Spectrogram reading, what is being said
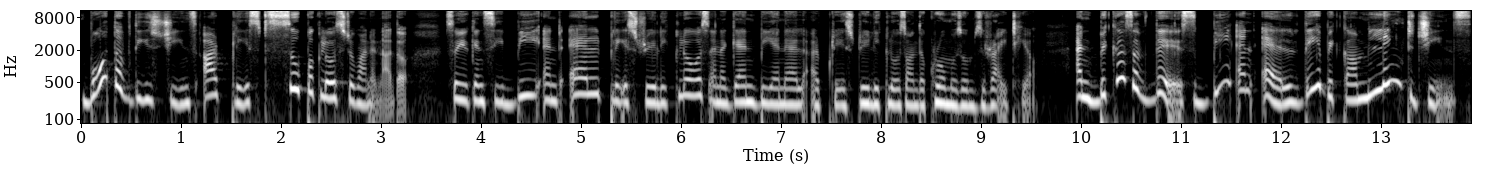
both of these genes are placed super close to one another. So you can see B and L placed really close, and again, B and L are placed really close on the chromosomes right here. And because of this, B and L, they become linked genes.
